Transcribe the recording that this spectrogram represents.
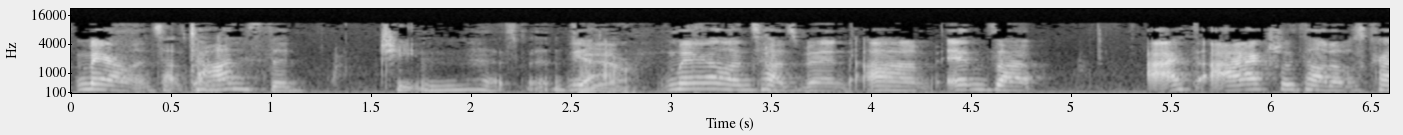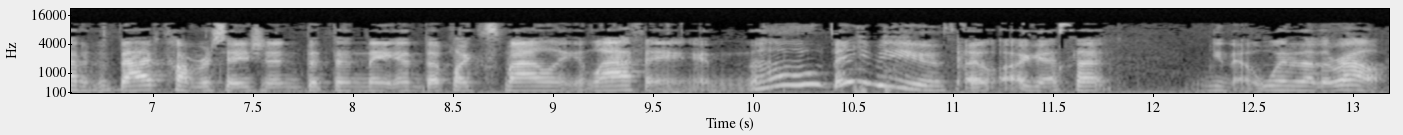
Marilyn's husband. Don's the cheating husband. yeah, Yeah. Marilyn's husband um, ends up. I, th- I actually thought it was kind of a bad conversation, but then they end up like smiling and laughing and oh baby, so I guess that you know went another route.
